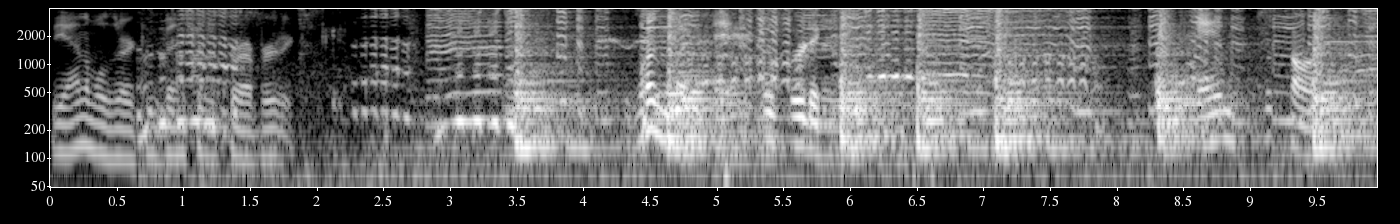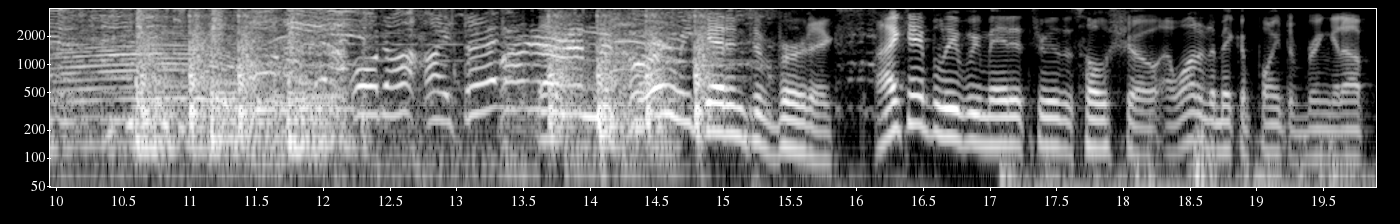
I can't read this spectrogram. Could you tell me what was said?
the animals are a convention for our verdicts. One might say. The verdict. And the con. Before we get into verdicts, I can't believe we made it through this whole show. I wanted to make a point of bringing it up.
